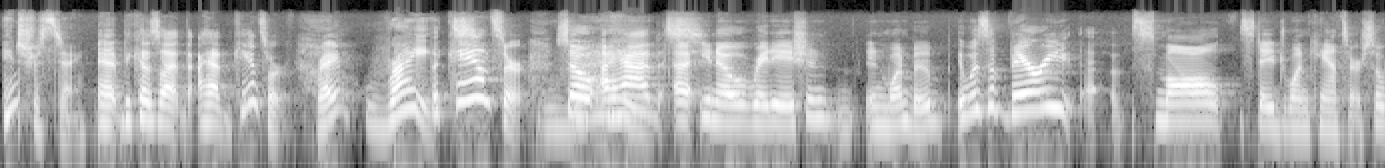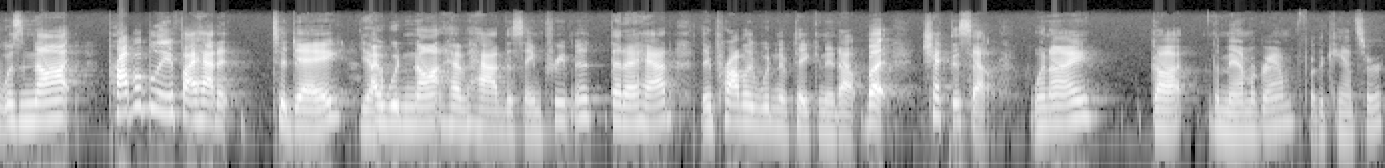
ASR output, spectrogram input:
Interesting. And because I, I had cancer, right? Right. The cancer. So I had, uh, you know, radiation in one boob. It was a very uh, small stage one cancer. So it was not, probably if I had it today, Yeah. I would not have had the same treatment that I had. They probably wouldn't have taken it out. But check this out. When I got the mammogram for the cancer,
